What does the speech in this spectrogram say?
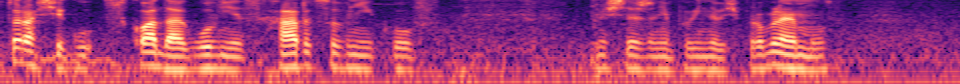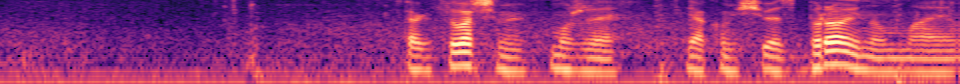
która się składa głównie z harcowników. Myślę, że nie powinno być problemów. Tak, zobaczmy, może jakąś siłę zbrojną mają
